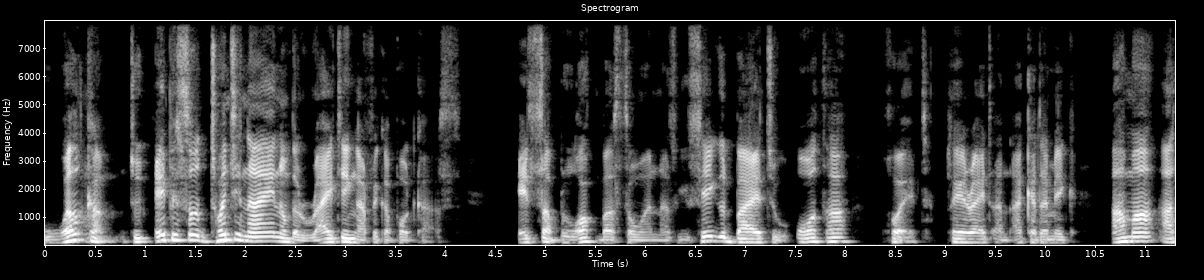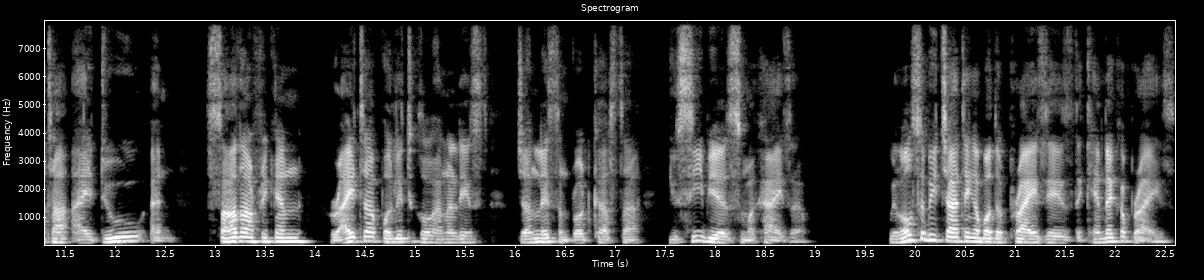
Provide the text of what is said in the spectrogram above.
Welcome to episode 29 of the Writing Africa podcast. It's a blockbuster one as we say goodbye to author, poet, playwright, and academic Ama Ata Aidoo and South African writer, political analyst, journalist, and broadcaster Eusebius McKaiser. We'll also be chatting about the prizes the Kendeka Prize,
